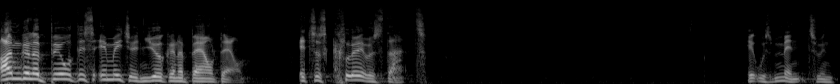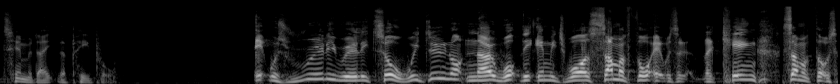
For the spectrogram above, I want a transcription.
I'm going to build this image and you're going to bow down. It's as clear as that. It was meant to intimidate the people. It was really, really tall. We do not know what the image was. Some have thought it was the king, some have thought it was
